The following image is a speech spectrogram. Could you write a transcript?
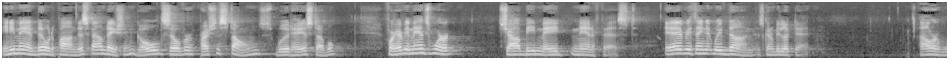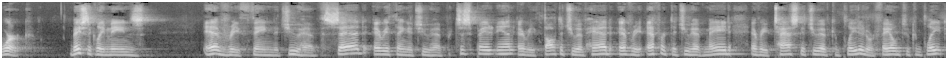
any man build upon this foundation gold, silver, precious stones, wood, hay, stubble, for every man's work shall be made manifest. Everything that we've done is going to be looked at our work basically means everything that you have said, everything that you have participated in, every thought that you have had, every effort that you have made, every task that you have completed or failed to complete,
